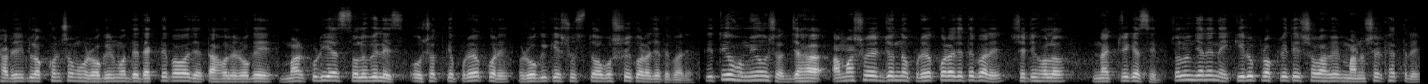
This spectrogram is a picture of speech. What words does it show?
শারীরিক লক্ষণসমূহ রোগীর মধ্যে দেখতে পাওয়া যায়, তাহলে রোগে মার্কুরিয়াস সোলুবিলিস ঔষধকে প্রয়োগ করে রোগীকে সুস্থ অবশ্যই করা যেতে পারে। তৃতীয় হোমিও ঔষধ, যাহা আমাশয়ের জন্য প্রয়োগ করা যেতে পারে সেটি হলো নাইট্রিক অ্যাসিড। চলুন জেনে নেই কিরূপ প্রকৃতির স্বভাবে মানুষের ক্ষেত্রে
